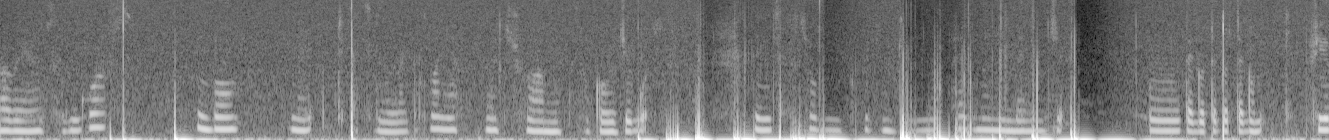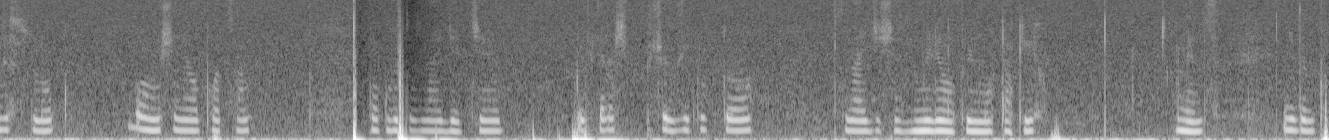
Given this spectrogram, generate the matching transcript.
dorobię swój głos, bo na aplikacji do nagrywania wytrzymała mi całkowicie głos. Więc chciałbym powiedzieć, że na pewno nie będzie mm, tego, tego, tego first look, bo mi się nie opłaca. Jak wy to znajdziecie, jak teraz piszę w YouTube, to znajdzie się z milion filmów takich. Więc nie wiem po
